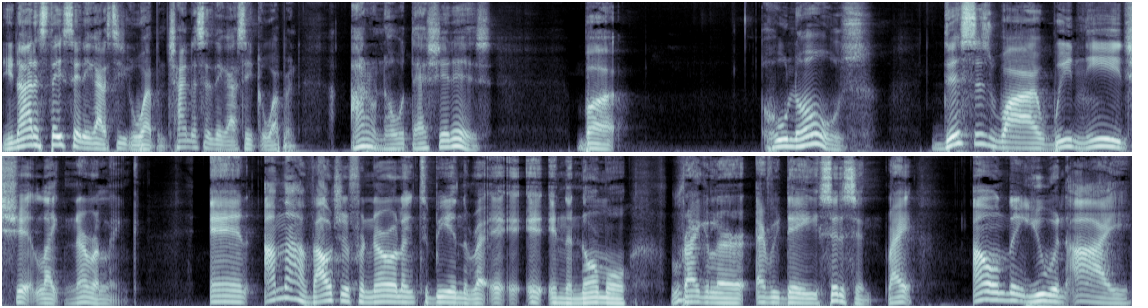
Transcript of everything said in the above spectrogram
United States said they got a secret weapon. China said they got a secret weapon. I don't know what that shit is. But who knows? This is why we need shit like Neuralink. And I'm not vouching for Neuralink to be in the re- in the normal, regular, everyday citizen, right? I don't think you and I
